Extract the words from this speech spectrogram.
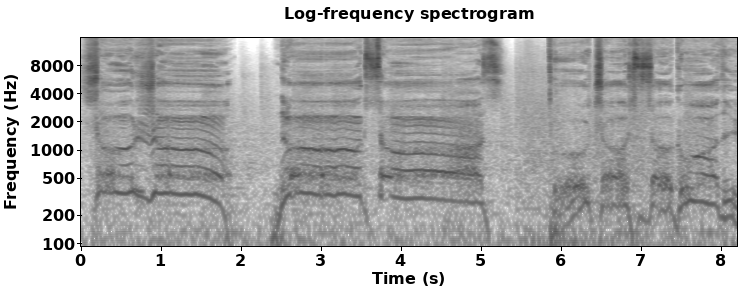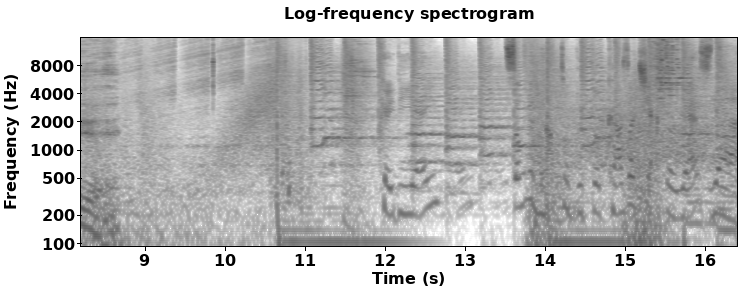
Szarża! Noxus! To czas zagłady! KDA? Co wy na to, by pokazać jak to jest? Ja,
